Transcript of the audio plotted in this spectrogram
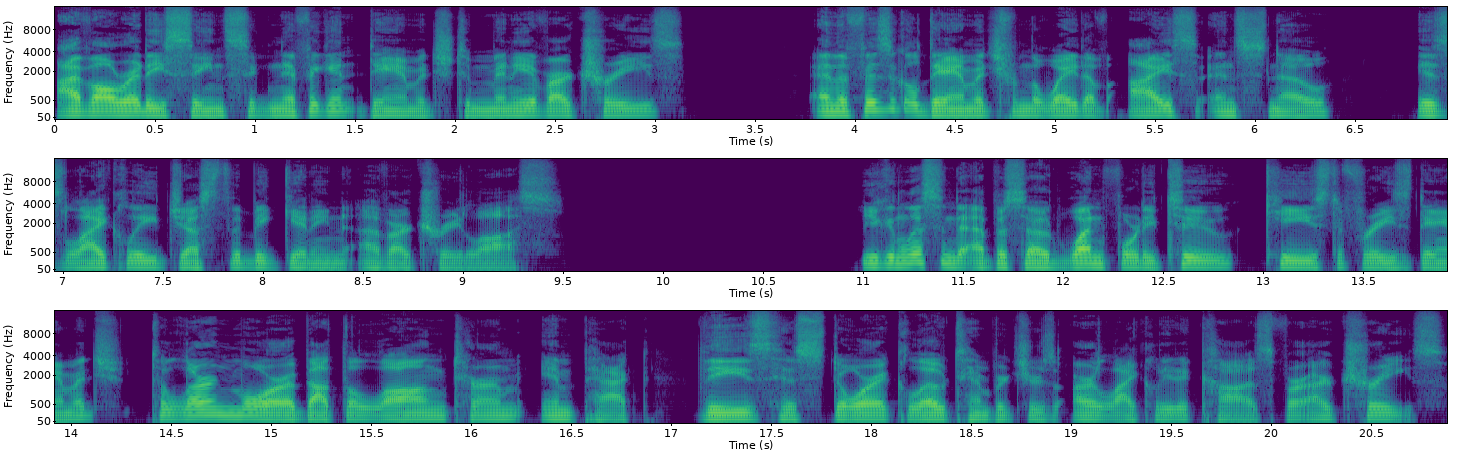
I've already seen significant damage to many of our trees, and the physical damage from the weight of ice and snow is likely just the beginning of our tree loss. You can listen to episode 142, Keys to Freeze Damage, to learn more about the long term impact these historic low temperatures are likely to cause for our trees.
